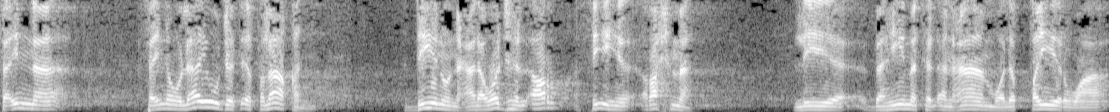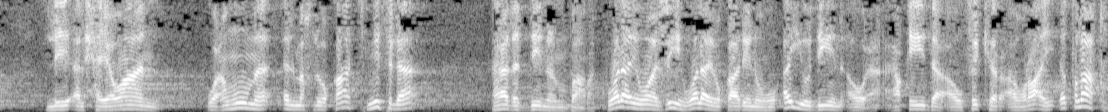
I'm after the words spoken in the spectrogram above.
فإن فإنه لا يوجد إطلاقا دين على وجه الأرض فيه رحمة لبهيمة الأنعام وللطير وللحيوان وعموم المخلوقات مثل هذا الدين المبارك. ولا يوازيه ولا يقارنه أي دين أو عقيدة أو فكر أو رأي إطلاقا.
